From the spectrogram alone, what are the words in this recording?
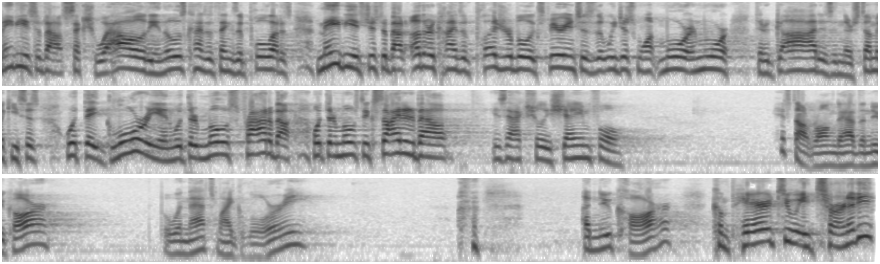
Maybe it's about sexuality and those kinds of things that pull at us. Maybe it's just about other kinds of pleasurable experiences that we just want more and more. Their God is in their stomach. He says, what they glory in, what what they're most proud about, what they're most excited about, is actually shameful. It's not wrong to have the new car, but when that's my glory, a new car compared to eternity,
